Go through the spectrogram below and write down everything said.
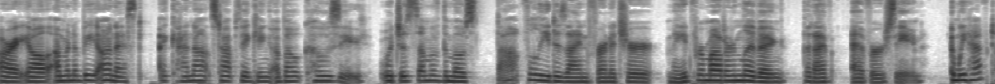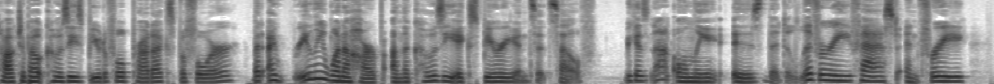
All right, y'all, I'm going to be honest. I cannot stop thinking about Cozey, which is some of the most thoughtfully designed furniture made for modern living that I've ever seen. And we have talked about Cozey's beautiful products before, but I really want to harp on the Cozey experience itself. Because not only is the delivery fast and free,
